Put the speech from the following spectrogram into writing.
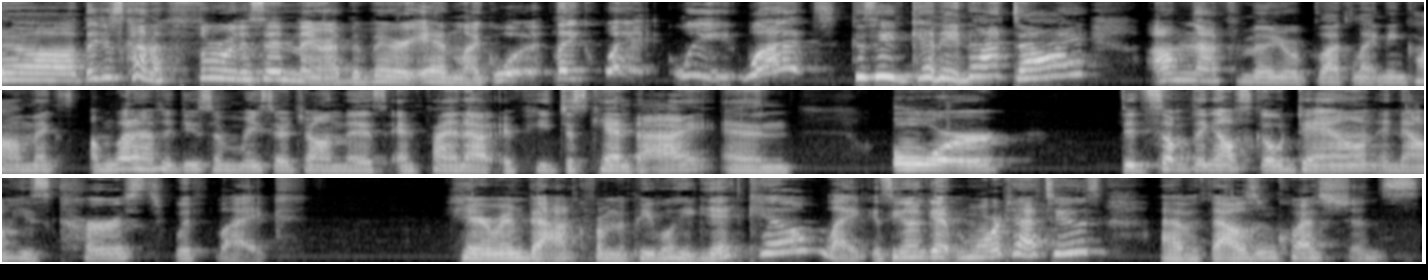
uh, they just kind of threw this in there at the very end, like what? Like wait, wait, what? Because he can he not die? I'm not familiar with Black Lightning comics. I'm gonna have to do some research on this and find out if he just can't die, and or did something else go down and now he's cursed with like hearing back from the people he did kill? Like, is he gonna get more tattoos? I have a thousand questions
